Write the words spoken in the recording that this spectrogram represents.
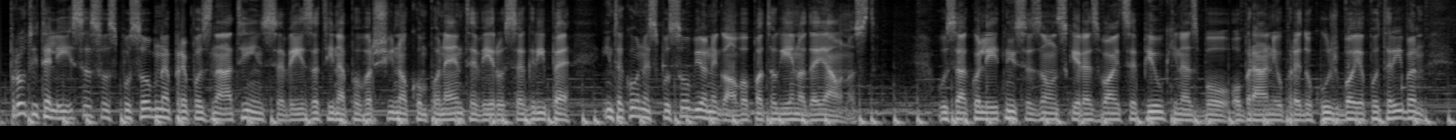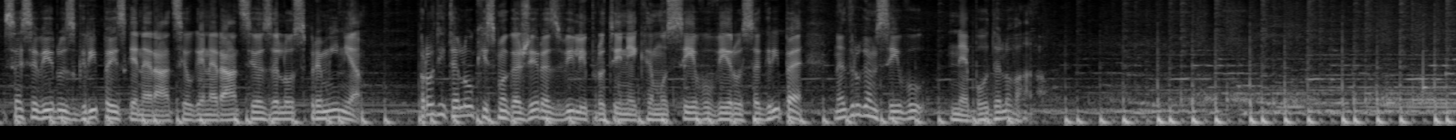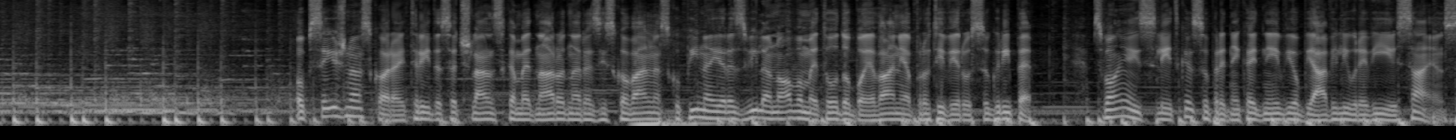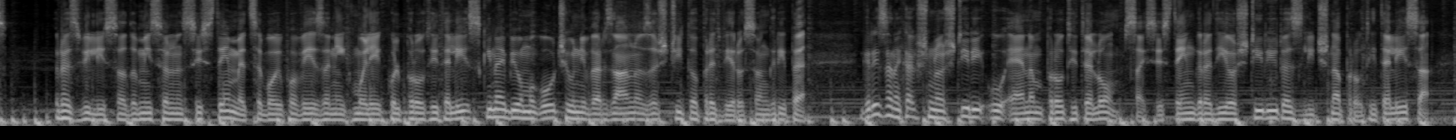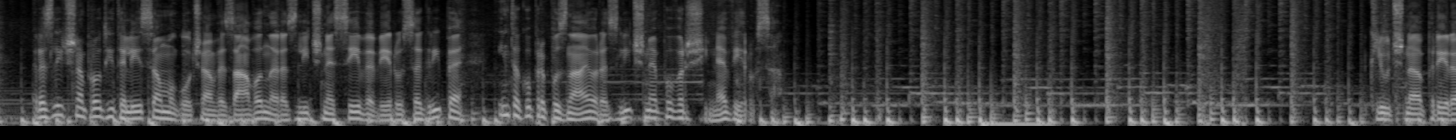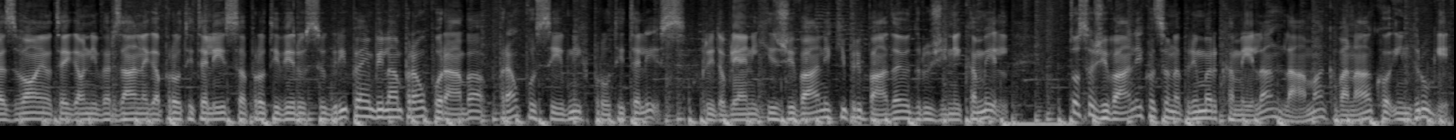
Protitelesa so sposobne prepoznati in se vezati na površino komponente virusa gripe in tako ne sposobijo njegovo patogeno dejavnost. Vsakoletni sezonski razvoj cepiv, ki nas bo obranil pred okužbo, je potreben, saj se virus gripe iz generacije v generacijo zelo spreminja. Proti telu, ki smo ga že razvili proti nekemu sevu virusa gripe, na drugem sevu ne bo delovalo. Obsežna, skoraj 30-članska mednarodna raziskovalna skupina je razvila novo metodo bojevanja proti virusu gripe. Svoje izsledke so pred nekaj dnevi objavili v reviji Science. Razvili so domiseln sistem med seboj povezanih molekul proti teles, ki naj bi omogočil univerzalno zaščito pred virusom gripe. Gre za nekakšno 4 v enem protitelo, saj sistem gradijo štiri različna protitelesa. Različna protitelesa omogočajo vezavo na različne seve virusa gripe in tako prepoznajo različne površine virusa. Ključna pri razvoju tega univerzalnega protitelesa proti virusu gripe je bila prav uporaba prav posebnih protiteles, pridobljenih iz živali, ki pripadajo družini kamel. To so živali kot so naprimer kamela, lama, gvanako in drugi.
